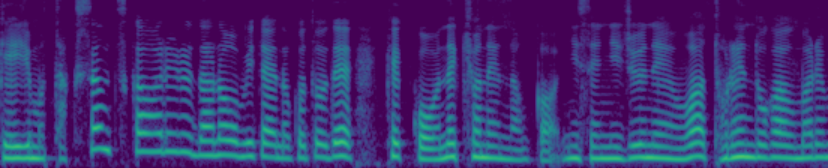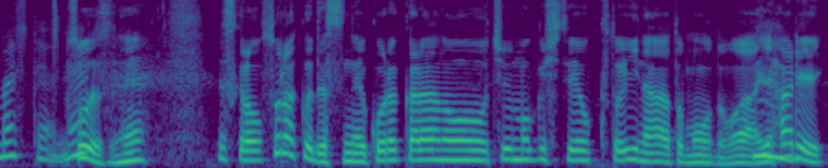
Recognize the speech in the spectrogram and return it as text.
原油もたくさん使われるだろうみたいなことで結構ね去年なんか2020年はトレンドが生まれましたよね。そうですねですからおそらくですねこれからの注目しておくといいなと思うのは、うん、やはり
